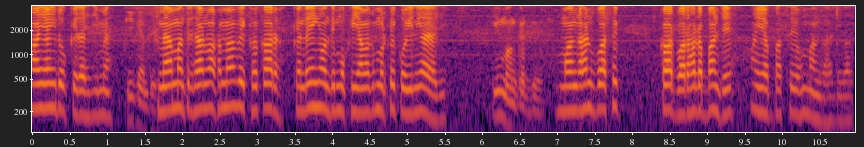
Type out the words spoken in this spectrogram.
ਹਾਂ ਯਹੀਂ ਰੋਕੇ ਦਾ ਸੀ ਜੀ ਮੈਂ। ਕੀ ਕਹਿੰਦੇ? ਮੈਂ ਮੰਤਰੀ ਸਾਹਿਬ ਨੂੰ ਆਖਿਆ ਮੈਂ ਵੇਖੋ ਘਰ। ਕਹਿੰਦੇ ਅਸੀਂ ਹੁੰਦੀ ਮੁਖੀ ਆਵਾਂਗੇ ਮੁੜ ਕੇ ਕੋਈ ਨਹੀਂ ਆਇਆ ਜੀ। ਕੀ ਮੰਗ ਕਰਦੇ ਹੋ? ਮੰਗ ਸਾਨੂੰ ਬਸ ਘਰ ਬਾਰ ਸਾਡਾ ਬਣ ਜੇ ਅਸੀਂ ਬਸ ਉਹ ਮੰਗ ਸਾਡੀ ਬਸ।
